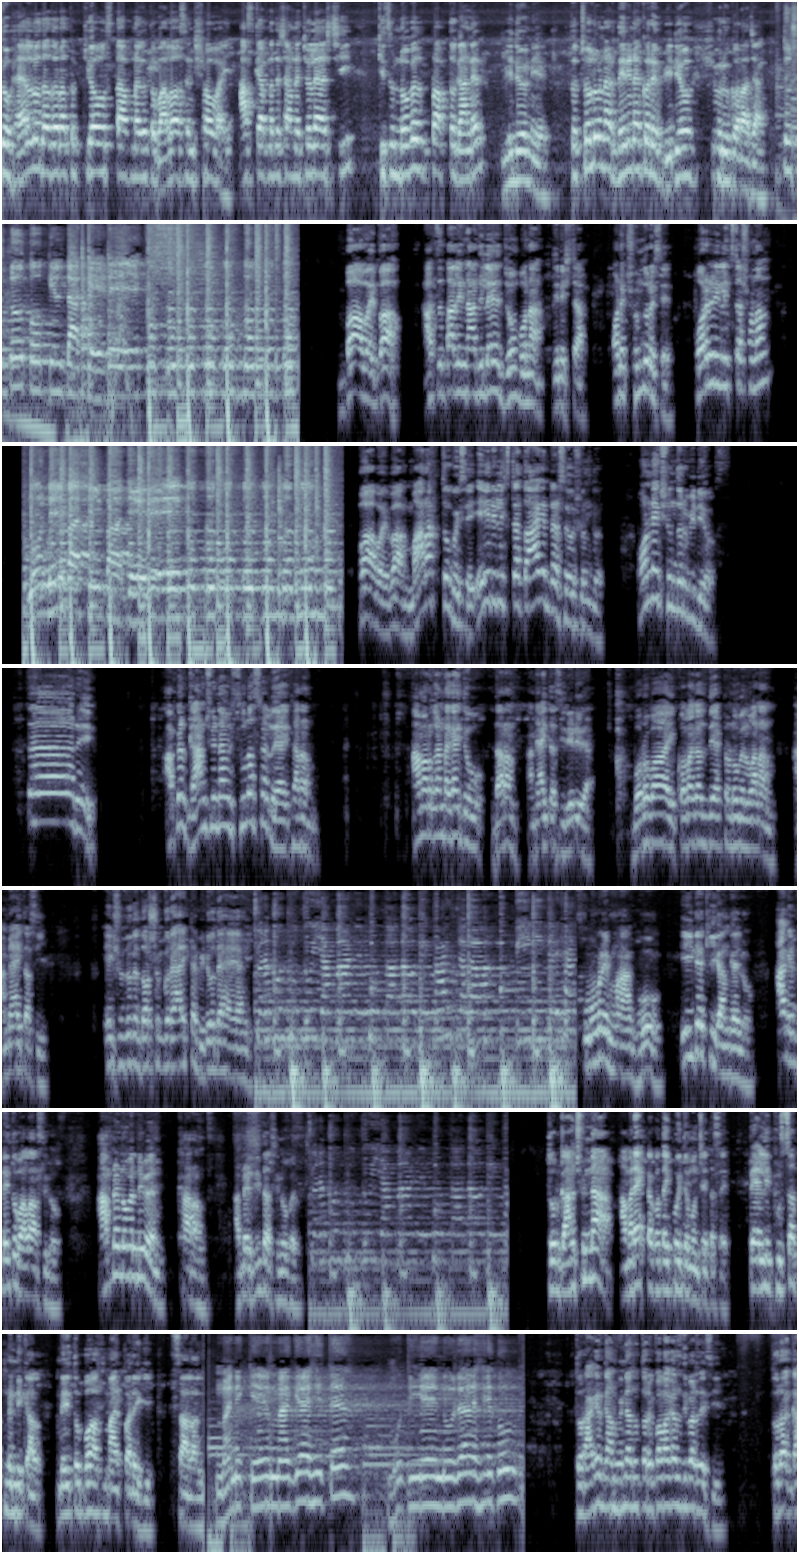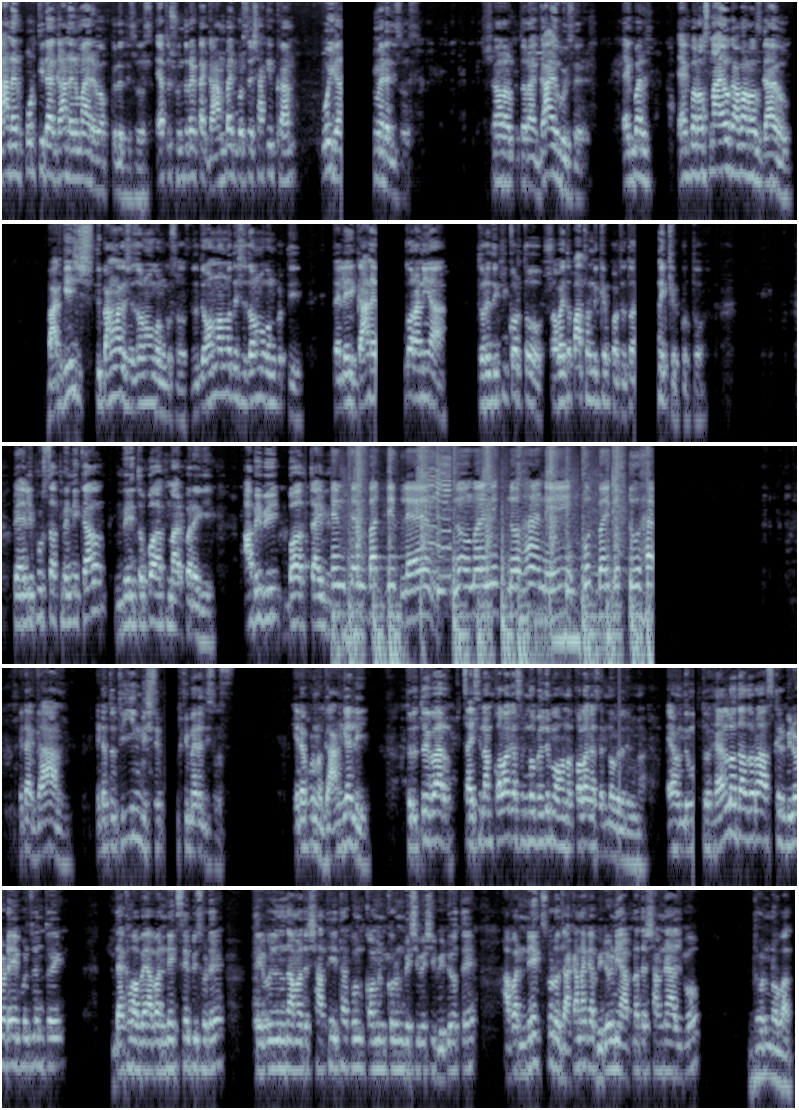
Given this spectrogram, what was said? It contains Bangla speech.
তো হ্যালো দাদারা তো কি অবস্থা আপনাকে তো ভালো আছেন সবাই আজকে আপনাদের সামনে চলে আসছি কিছু নোবেল প্রাপ্ত গানের ভিডিও নিয়ে তো চলুন আর দেরি না করে ভিডিও শুরু করা যাক দুষ্ট কোকিল ডাকে রে বাহ ভাই বাহ আজকে তালি না দিলে জমবো না জিনিসটা অনেক সুন্দর হয়েছে পরের রিলিজটা শোনান মনে বাসি বাজে রে বাহ ভাই বাহ মারাত্মক হয়েছে এই রিলিজটা তো আগের চেয়েও সুন্দর অনেক সুন্দর ভিডিও তারে আপনার গান শুনে আমি চুলাচরা লই খারাপ আমার গানটা গাইতে দাঁড়ান, আমি আইতাছি রেডি বড় ভাই কলা গাছ দিয়ে একটা নোবেল বানান, আমি আইতাছি। এই সুযোগে দর্শক করে আরেকটা ভিডিও দেখাই আহি। ওরে মা গো, এইটা কি গান গাইলো? আগেরটাই তো ভালো আছিল। আপনি নোবেল নিবেন? খারাপ। আপনি জিতাছি নোবেল। তোর গান শুন না আমার একটা কথাই কইতে মন চাইতেছে। পেলি ফুরসাত মে নিকাল নেই তো বাপ মার পারে পারেগি সালাল। মানে কে মাগিয়া হিতে মুদিয়ে নুরা হে গুম। তোর আগের গান হইনা তো তোর কলা গাছ দিবার যাইছি। তোরা গানের প্রতিটা গানের মায়ের বাপ করে দিছস। এত সুন্দর একটা গান বাইর করছে সাকিব খান ওই গান মেরে দিছস। সালাল তোরা গায়ে হইছে। একবার একবার অস নায়ক আবার অস গায়ক। ভাগ্যিস তুই বাংলাদেশে জন্মগ্রহণ করছস। যদি অন্য অন্য দেশে জন্মগ্রহণ করতি তাহলে এই গানের করা নিয়া তোরে যে কি করতো সবাই তো পাথর নিক্ষেপ করতো তোর নিক্ষেপ করতো पहली फुर्सत में निकाल नहीं तो बहुत मार पड़ेगी अभी भी बहुत टाइम है টেম টেম but the blame no money no honey good bye good to have এটা গান এটা তো তুই ইংলিশে কি মেরে দিছস এটা কোনো গান গেলি তোর তো এবার চাইছিলাম কলা গাছের নোবেল দিব এখন আর কলা গাছের নোবেল দিব না এখন দিব তো হ্যালো দাদারা আজকের ভিডিওটা এই পর্যন্তই দেখা হবে আবার নেক্সট এপিসোডে এই পর্যন্ত আমাদের সাথেই থাকুন কমেন্ট করুন বেশি বেশি ভিডিওতে। আবার নেক্সট কোনো জাকানাকা ভিডিও নিয়ে আপনাদের সামনে আসব। ধন্যবাদ।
